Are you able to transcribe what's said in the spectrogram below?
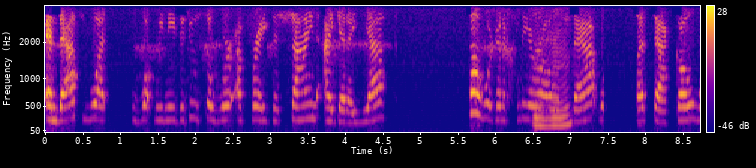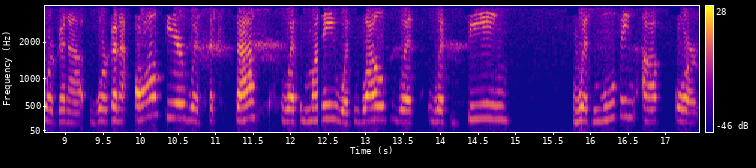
And that's what what we need to do. So we're afraid to shine. I get a yes. So we're going to clear mm-hmm. all of Mm-hmm. that. We'll let that go. We're gonna we're gonna all fear with success, with money, with wealth, with with being, with moving up or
